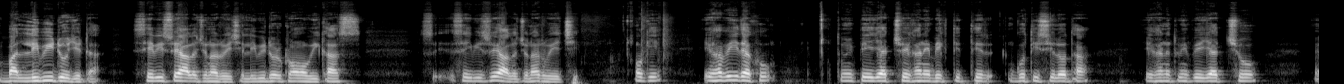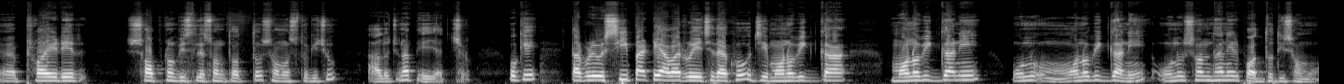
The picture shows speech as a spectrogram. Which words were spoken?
বা লিবিডো যেটা, সে বিষয়ে আলোচনা রয়েছে, লিবিডোর ক্রমবিকাশ সেই বিষয়ে আলোচনা রয়েছে। ওকে, এভাবেই দেখো তুমি পেয়ে যাচ্ছ এখানে ব্যক্তিত্বের গতিশীলতা। এখানে তুমি পেয়ে যাচ্ছ ফ্রয়েডের স্বপ্ন বিশ্লেষণ তত্ত্ব, সমস্ত কিছু আলোচনা পেয়ে যাচ্ছ। ওকে, তারপরে সি পার্টে আবার রয়েছে দেখো যে মনোবিজ্ঞা, মনোবিজ্ঞানে অনু, মনোবিজ্ঞানে অনুসন্ধানের পদ্ধতিসমূহ।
